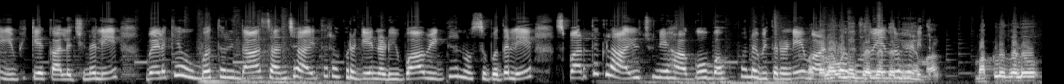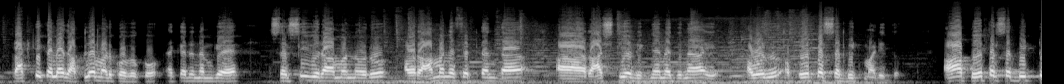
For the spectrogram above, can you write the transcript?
ಇವಿಕೆ ಕಾಲೇಜಿನಲ್ಲಿ ಬೆಳಗ್ಗೆ ಒಂಬತ್ತರಿಂದ ಸಂಜೆ ಐದರವರೆಗೆ ನಡೆಯುವ ವಿಜ್ಞಾನೋತ್ಸವದಲ್ಲಿ ಸ್ಪರ್ಧೆಗಳ ಆಯೋಜನೆ ಹಾಗೂ ಬಹುಮಾನ ವಿತರಣೆ ಮಾಡಲಾಗುವುದು ಎಂದು ಹೇಳಿದರು. ಮಕ್ಕಳುಗಳು ಪ್ರಾಕ್ಟಿಕಲ್ ಆಗಿ ಅಪ್ಲೈ ಮಾಡ್ಕೋಬೇಕು. ಯಾಕಂದ್ರೆ ನಮ್ಗೆ ಸರ್ ಸಿ ವಿ ರಾಮನ್ ಅವರು ಅವರ ರಾಮನ್ ಎಫೆಕ್ಟ್ ಅಂತ ಆ ರಾಷ್ಟ್ರೀಯ ವಿಜ್ಞಾನ ದಿನ ಅವರು ಪೇಪರ್ ಸಬ್ಮಿಟ್ ಮಾಡಿದ್ದು. ಆ ಪೇಪರ್ ಸಬ್ಮಿಟ್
